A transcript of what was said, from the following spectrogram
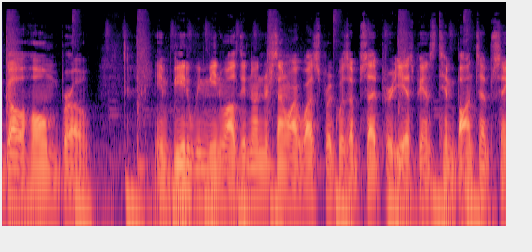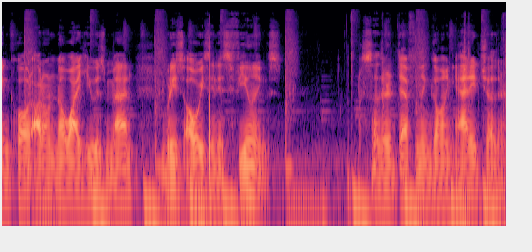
go home, bro. Embiid, we meanwhile didn't understand why Westbrook was upset per ESPN's Tim Bontemps, saying, quote, I don't know why he was mad, but he's always in his feelings. So they're definitely going at each other.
